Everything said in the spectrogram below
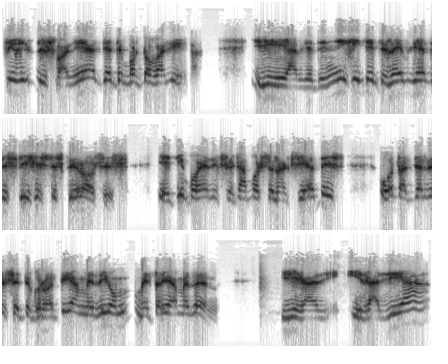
την Ισπανία και την Πορτογαλία. Η Αργεντινή είχε και την εύνοια της τύχης της πυρώσης. Εκεί που έδειξε κάπως την αξία της όταν κέρδισε την Κροατία με, 2, με 3-0. Η, η Γαλλία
